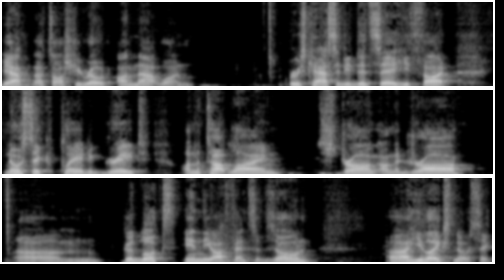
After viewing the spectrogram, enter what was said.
yeah, that's all she wrote on that one. Bruce Cassidy did say he thought Nosek played great on the top line, strong on the draw, um, good looks in the offensive zone. Uh, he likes Nosek.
